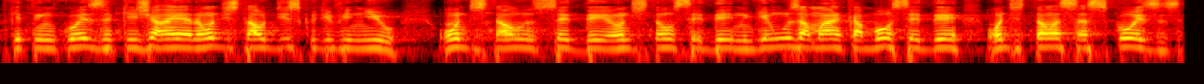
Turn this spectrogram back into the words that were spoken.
porque tem coisa que já era. Onde está o disco de vinil? Onde está o CD? Onde está o CD? Ninguém usa mais, acabou o CD. Onde estão essas coisas?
